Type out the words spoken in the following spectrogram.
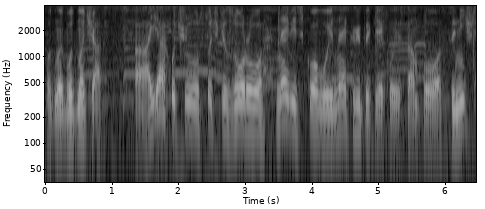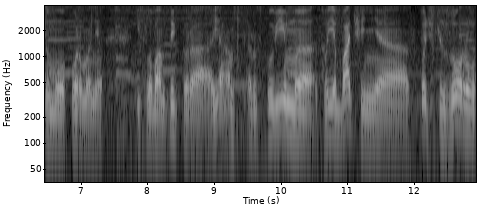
одно, водночас. А я хочу з точки зору не військової, не критики якоїсь там по сценічному оформленню і словам диктора. Я вам розповім е, своє бачення з точки зору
